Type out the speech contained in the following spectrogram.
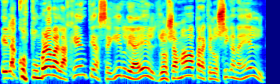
Él acostumbraba a la gente a seguirle a él, lo llamaba para que lo sigan a él.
